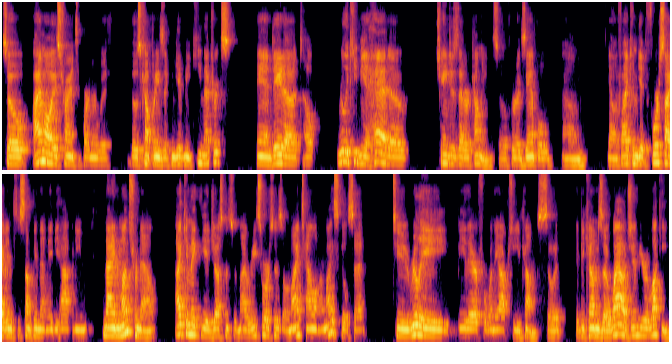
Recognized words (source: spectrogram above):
So I'm always trying to partner with those companies that can give me key metrics and data to help really keep me ahead of changes that are coming. So for example, um, you know, if I can get foresight into something that may be happening nine months from now, I can make the adjustments with my resources or my talent or my skill set to really be there for when the opportunity comes. So it, it becomes a, wow, Jim, you're lucky.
